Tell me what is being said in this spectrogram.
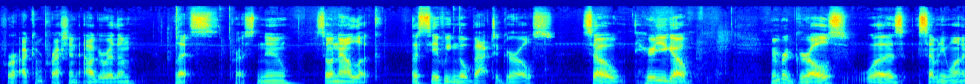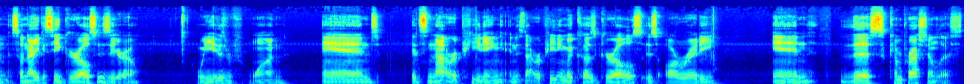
for our compression algorithm. Let's press new. So now look, let's see if we can go back to girls. So here you go. Remember girls was 71. So now you can see girls is 0 we is 1 and it's not repeating and it's not repeating because girls is already in this compression list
